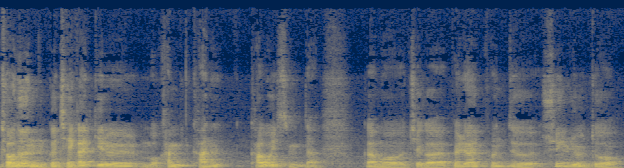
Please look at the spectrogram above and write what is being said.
저는 그제갈 길을 뭐 가, 가, 가고 있습니다. 그러니까 뭐 제가 밸류한 펀드 수익률도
